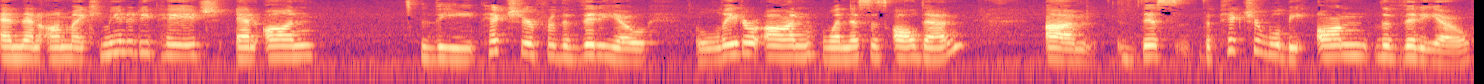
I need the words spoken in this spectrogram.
and then on my community page and on the picture for the video later on when this is all done, um, this the picture will be on the video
